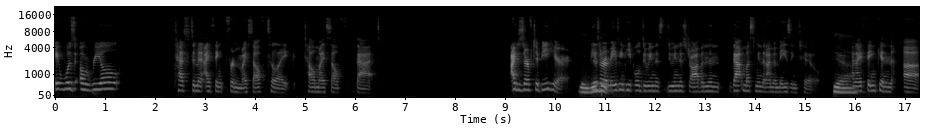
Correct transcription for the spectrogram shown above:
it was a real testament i think for myself to like tell myself that i deserve to be here these are amazing people doing this doing this job and then that must mean that i'm amazing too. Yeah. And i think in uh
